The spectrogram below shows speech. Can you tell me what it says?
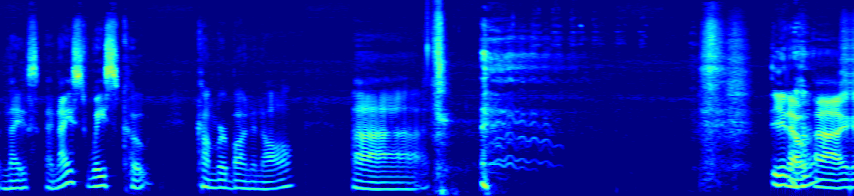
A nice a nice waistcoat, cummerbund and all. Uh, you know, uh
